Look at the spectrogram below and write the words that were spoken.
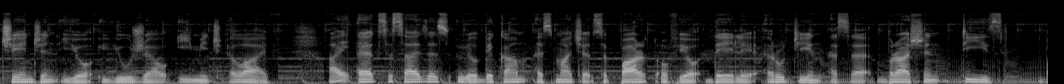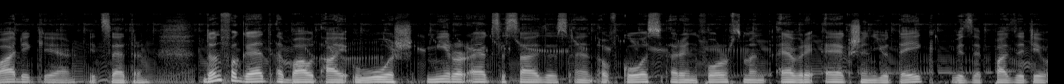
changing your usual image alive. Eye exercises will become as much as a part of your daily routine as a brushing teeth, body care, etc. Don't forget about eye wash, mirror exercises and of course reinforcement every action you take with a positive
